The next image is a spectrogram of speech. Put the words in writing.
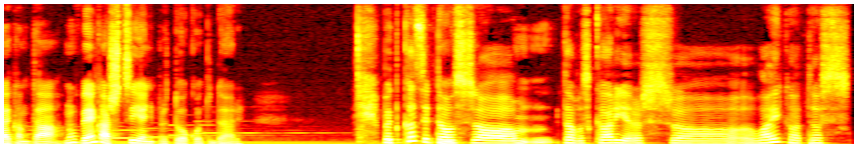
Laikam tā, nu, vienkārši cieņa pret to, ko tu dari. Bet kas ir tavs, mm. tavas karjeras uh, laikā? Tas,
